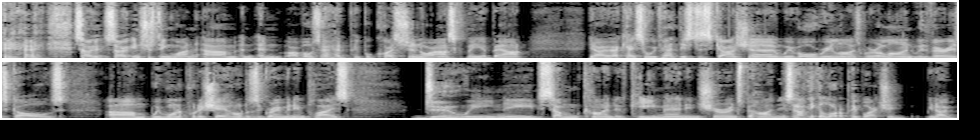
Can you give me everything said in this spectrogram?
Yeah. so, so interesting one. Um, and, and I've also had people question or ask me about, you know, okay, so we've had this discussion. We've all realized we're aligned with various goals. Um, we want to put a shareholders agreement in place. Do we need some kind of key man insurance behind this? And I think a lot of people actually, you know,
